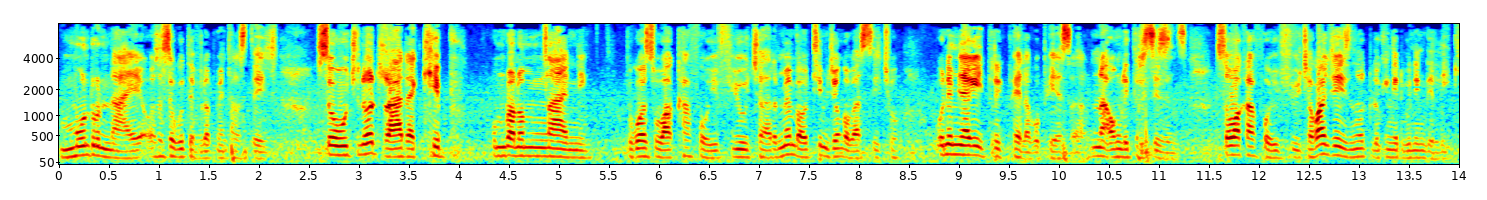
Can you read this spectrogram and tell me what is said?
umuntu naye oseseku-developmental stage. So would you not rather keep umntwana omncane because wakha for i-future remember uteam njengoba sitsho uneminyaka eyi-three kuphela ku-psl una only three seasons. So wakha for i-future kwanje is not looking at winning the league.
